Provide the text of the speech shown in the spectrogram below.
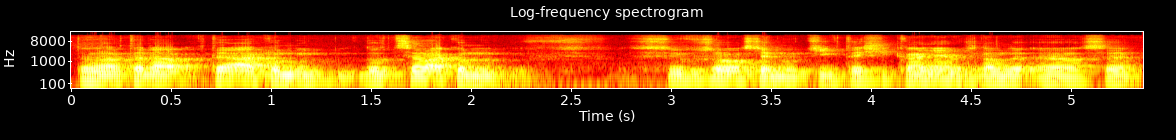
To je teda, která jako docela jako způsobem vlastně nutí k té šikaně, že tam uh, se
